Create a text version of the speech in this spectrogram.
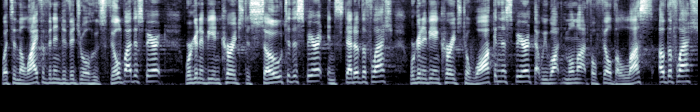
what's in the life of an individual who's filled by the Spirit. We're going to be encouraged to sow to the Spirit instead of the flesh. We're going to be encouraged to walk in the Spirit that we want will not fulfill the lusts of the flesh.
